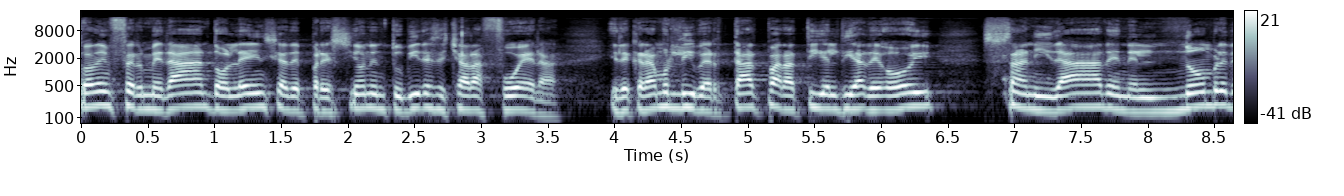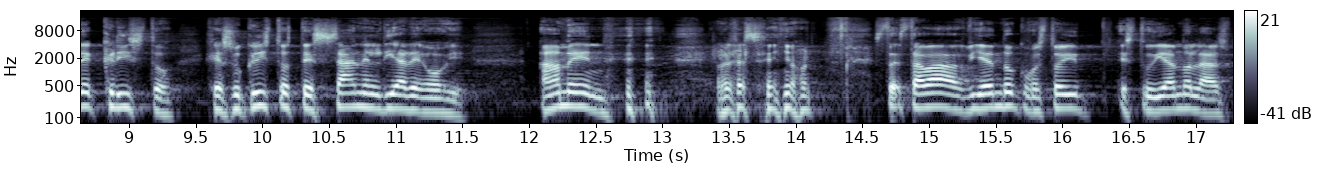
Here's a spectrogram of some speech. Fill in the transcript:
Toda enfermedad, dolencia, depresión en tu vida es echada fuera. Y declaramos libertad para ti el día de hoy, sanidad en el nombre de Cristo. Jesucristo te sana el día de hoy. Amén. Gracias, Señor. Estaba viendo, como estoy estudiando las,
